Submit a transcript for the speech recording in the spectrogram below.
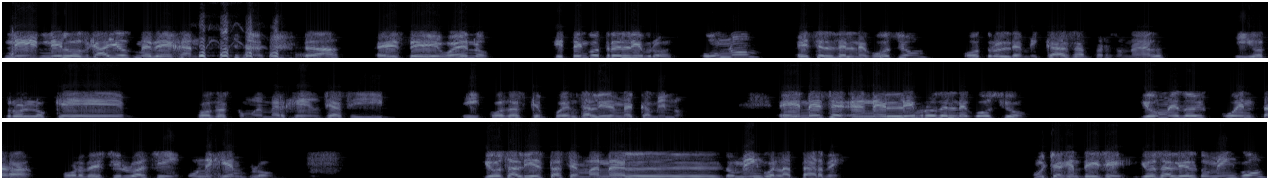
ni, ni, los gallos me dejan, ¿verdad? Este, bueno, y tengo tres libros. Uno es el del negocio, otro el de mi casa personal, y otro lo que... cosas como emergencias y, y cosas que pueden salir en el camino. En ese, en el libro del negocio, yo me doy cuenta, por decirlo así, un ejemplo. Yo salí esta semana el domingo en la tarde. Mucha gente dice, yo salí el domingo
